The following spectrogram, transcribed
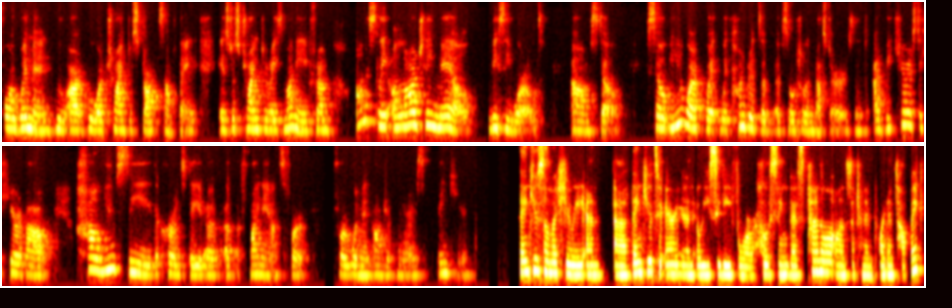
for women who are who are trying to start something is just trying to raise money from honestly a largely male VC world um, still. So you work with, with hundreds of, of social investors, and I'd be curious to hear about how you see the current state of, of, of finance for, for women entrepreneurs. Thank you. Thank you so much, Julie, and uh, thank you to ERIA and OECD for hosting this panel on such an important topic.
